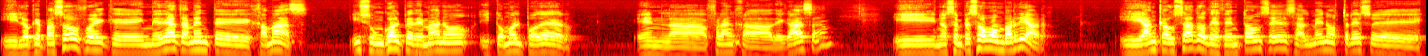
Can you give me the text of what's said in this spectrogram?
y lo que pasó fue que inmediatamente Hamas hizo un golpe de mano y tomó el poder en la franja de Gaza y nos empezó a bombardear y han causado desde entonces al menos tres eh,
